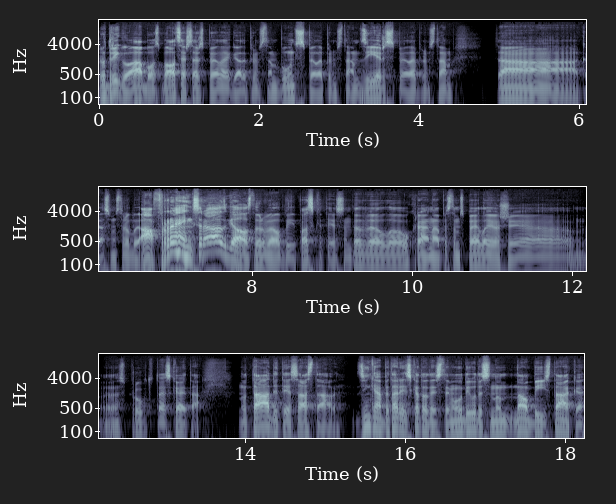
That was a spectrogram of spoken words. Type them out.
Rodrigo Abels, Balcers arī spēlēja gadu pirms tam, Bunts spēlēja pirms tam, Dzieris spēlēja pirms tam. Tā, kas mums tur bija? Ah, Franks Rāzgals tur vēl bija. Paskaties, un tad vēl uh, Ukrainā pēc tam spēlējošie uh, sprūktu tā skaitā. Nu, tādi tie sastāvi. Ziniet, kā, bet arī skatoties tam U20, nu, nav bijis tā, ka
